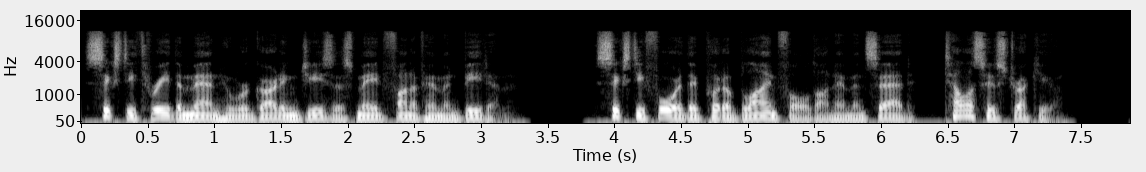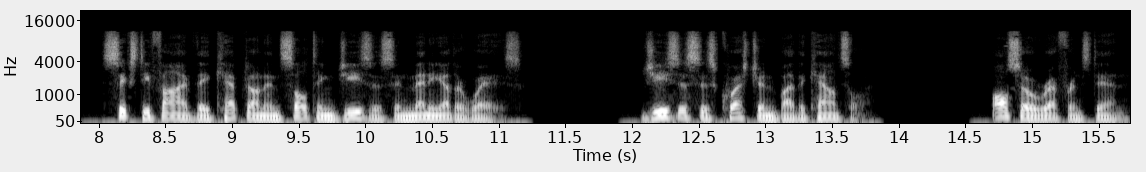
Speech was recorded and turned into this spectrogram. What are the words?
63 The men who were guarding Jesus made fun of him and beat him. 64 They put a blindfold on him and said, Tell us who struck you. 65 They kept on insulting Jesus in many other ways. Jesus is questioned by the council. Also referenced in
